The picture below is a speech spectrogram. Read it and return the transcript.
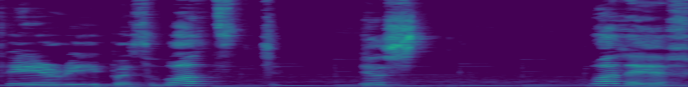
theory, but what just what if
